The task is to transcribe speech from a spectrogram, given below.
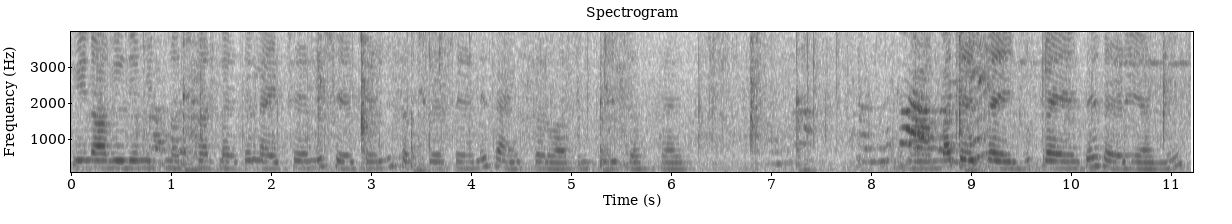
ఈ నా వీడియో మీకు నచ్చినట్లయితే లైక్ చేయండి షేర్ చేయండి సబ్స్క్రైబ్ చేయండి. Thanks for watching please subscribe మా అమ్మ చేసిన ఎగ్ ఫ్రై అయితే రెడీ అండి.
